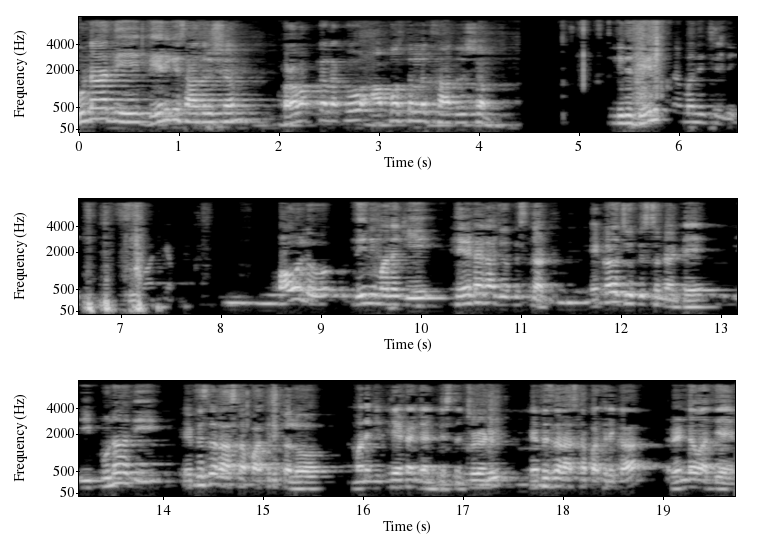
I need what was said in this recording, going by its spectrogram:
పునాది దేనికి సాదృశ్యం? ప్రవక్తలకు అపోస్తలకు సాదృశ్యం. ఇది దేనికి సంబంధించింది? ఈ వాక్యం. పౌలు దీన్ని మనకి తేటగా చూపిస్తున్నాడు. ఎక్కడ చూపిస్తుండంటే ఈ పునాది ఎఫిసర్ రాష్ట్ర పత్రికలో మనకి తేటగా కనిపిస్తుంది. చూడండి. ఎఫిసర్ రాష్ట్ర పత్రిక రెండవ అధ్యాయం.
